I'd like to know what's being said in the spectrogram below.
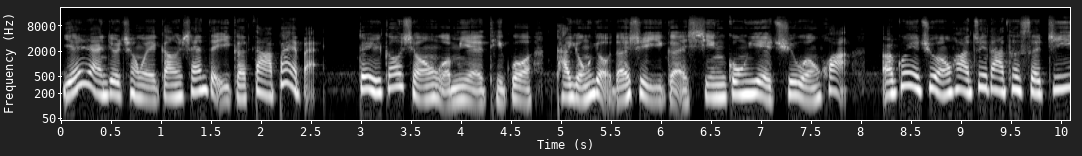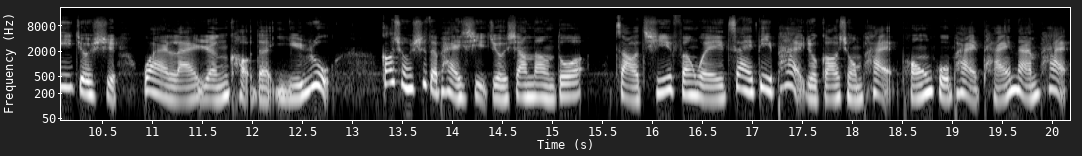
俨然就成为冈山的一个大拜拜。对于高雄，我们也提过，它拥有的是一个新工业区文化，而工业区文化最大特色之一就是外来人口的移入。高雄市的派系就相当多，早期分为在地派，就高雄派、澎湖派、台南派。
